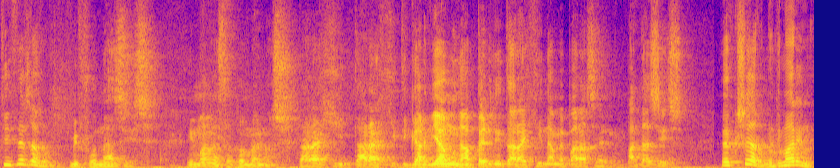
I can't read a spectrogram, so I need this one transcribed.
Τι θες να δούμε; Μη φωνάζεις. Είμαι αναστατωμένος. Ταραχή, ταραχή. Την καρδιά μου να παίρνει ταραχή να με παρασέρνει. Πάντα ζεις. Ε, ξέρουμε, τη Μαρίνα.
